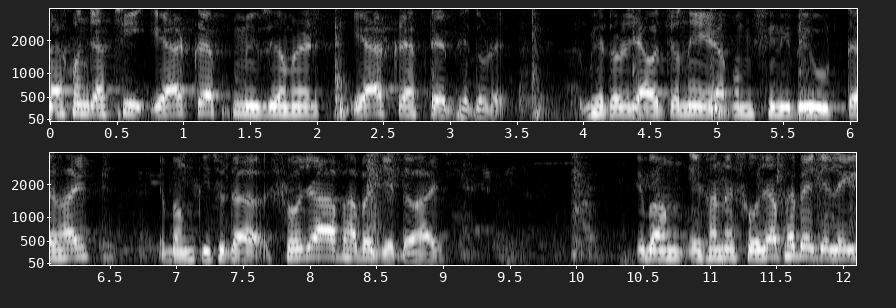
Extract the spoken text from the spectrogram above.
আমরা এখন যাচ্ছি এয়ারক্রাফট মিউজিয়ামের এয়ারক্রাফটের ভেতরে। ভেতরে যাওয়ার জন্য এরকম সিঁড়ি দিয়ে উঠতে হয় এবং কিছুটা সোজাভাবে যেতে হয়। এবং এখানে সোজাভাবে গেলেই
